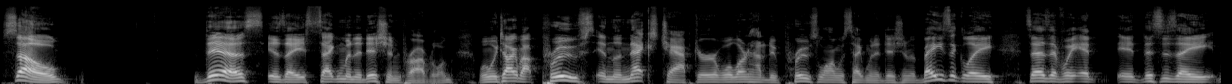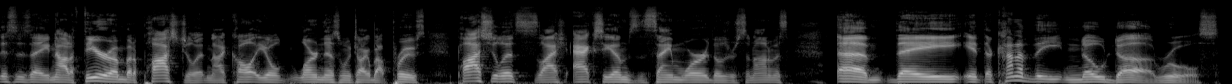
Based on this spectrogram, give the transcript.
So this is a segment addition problem. When we talk about proofs in the next chapter, we'll learn how to do proofs along with segment addition. But basically, it says if we it, it this is a this is a not a theorem but a postulate, and I call it. You'll learn this when we talk about proofs. Postulates slash axioms, the same word. Those are synonymous. Um, they it, they're kind of the no duh rules,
